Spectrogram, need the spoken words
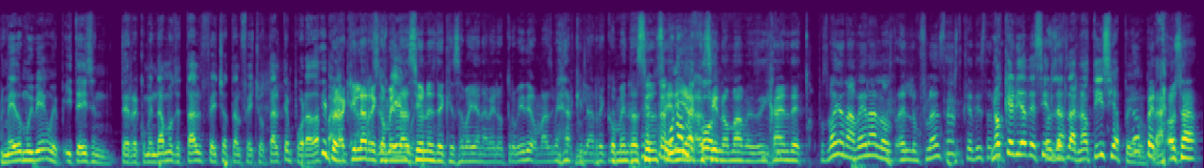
Me ha ido muy bien, güey. Y te dicen, te recomendamos de tal fecha, tal fecha o tal temporada. Sí, para pero aquí la pases bien, recomendación es de que se vayan a ver otro video. Más bien aquí la recomendación Uno sería mejor. así, no mames, de, pues vayan a ver a los influencers que dicen. güey. No quería decirles O sea, la noticia, pero... No, pero, o sea,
